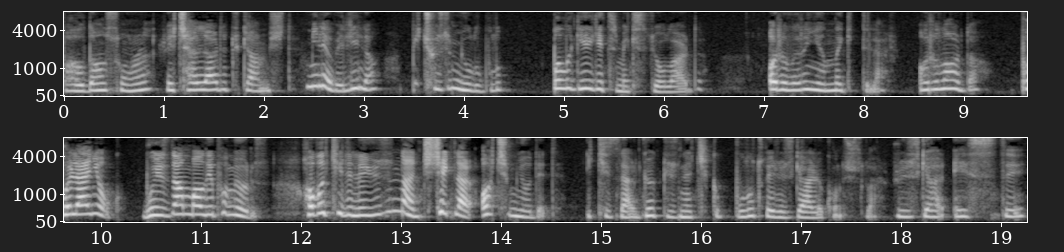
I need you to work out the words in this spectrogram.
Baldan sonra reçeller de tükenmişti. Mila ve Lila bir çözüm yolu bulup balı geri getirmek istiyorlardı. Arıların yanına gittiler. Arılar da polen yok. Bu yüzden bal yapamıyoruz. Hava kirliliği yüzünden çiçekler açmıyor dedi. İkizler gökyüzüne çıkıp bulut ve rüzgarla konuştular. Rüzgar esti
